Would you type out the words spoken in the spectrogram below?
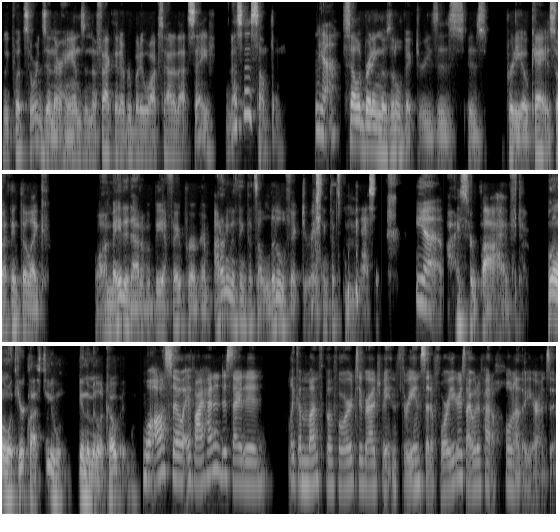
we put swords in their hands, and the fact that everybody walks out of that safe that says something. Yeah, celebrating those little victories is is pretty okay. So I think they're like, well, I made it out of a BFA program. I don't even think that's a little victory. I think that's massive. Yeah, I survived. Well, with your class too, in the middle of COVID. Well, also, if I hadn't decided like a month before to graduate in three instead of four years, I would have had a whole nother year on Zoom.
